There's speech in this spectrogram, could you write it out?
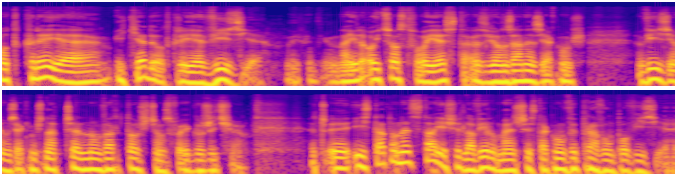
odkryje i kiedy odkryje wizję? Na ile ojcostwo jest związane z jakąś wizją, z jakimś naczelną wartością swojego życia? I Statonet staje się dla wielu mężczyzn taką wyprawą po wizję,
